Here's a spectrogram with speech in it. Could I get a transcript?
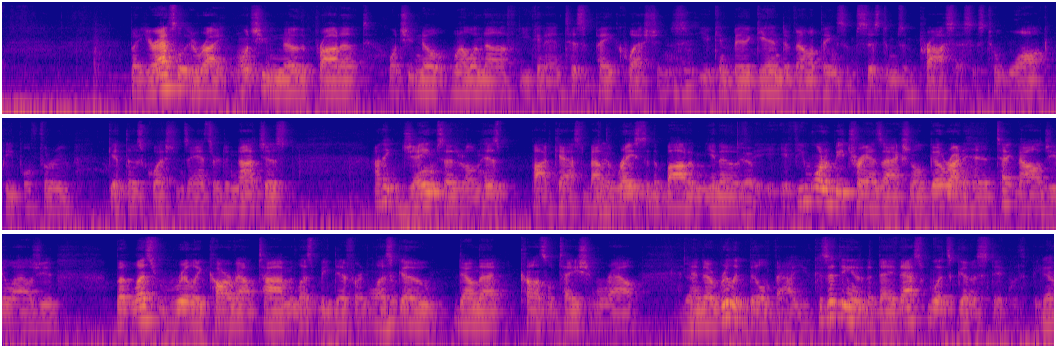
but you're absolutely right. Once you know the product, once you know it well enough, you can anticipate questions. You can begin developing some systems and processes to walk people through, get those questions answered, and not just. I think James said it on his podcast about the race to the bottom. You know, Yep. if, if you want to be transactional, go right ahead. Technology allows you, but let's really carve out time and let's be different. Let's go down that consultation route Yeah. and uh, really build value. Because at the end of the day, that's what's going to stick with people. Yeah,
